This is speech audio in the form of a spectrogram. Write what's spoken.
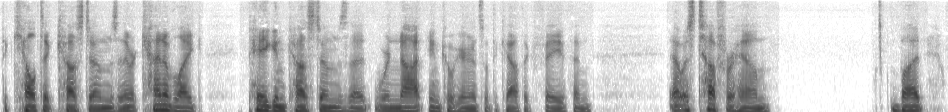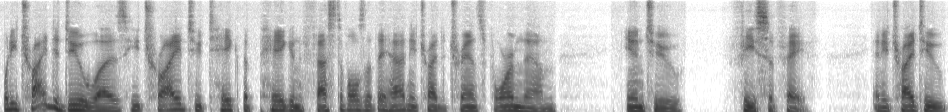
the Celtic customs. And they were kind of like pagan customs that were not in coherence with the Catholic faith. And that was tough for him. But what he tried to do was he tried to take the pagan festivals that they had and he tried to transform them into feasts of faith. And he tried to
